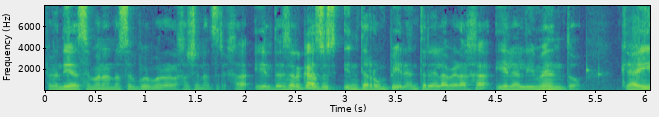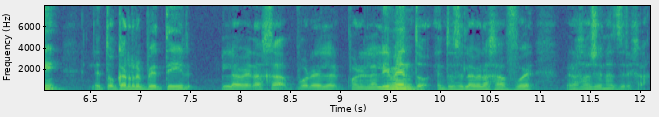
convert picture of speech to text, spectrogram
pero en día de semana no se puede por verajá Y el tercer caso es interrumpir entre la veraja y el alimento, que ahí le toca repetir la veraja por el, por el alimento. Entonces la veraja fue verajá shenatzreja.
